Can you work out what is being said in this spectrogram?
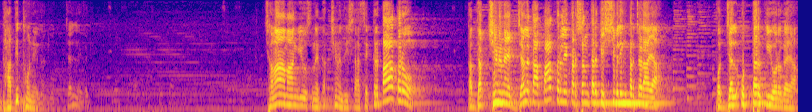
घातित होने लगी। चल लगी क्षमा मांगी उसने दक्षिण दिशा से, कृपा करो। तब दक्षिण ने जल का पात्र लेकर शंकर के शिवलिंग पर चढ़ाया। वो जल उत्तर की ओर गया।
